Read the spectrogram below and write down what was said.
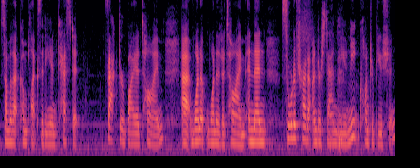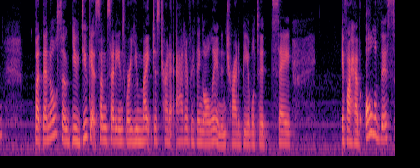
some of that complexity and test it factor by a time, uh, one, at, one at a time, and then sort of try to understand the unique contribution. But then also, you do get some settings where you might just try to add everything all in and try to be able to say, if I have all of this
